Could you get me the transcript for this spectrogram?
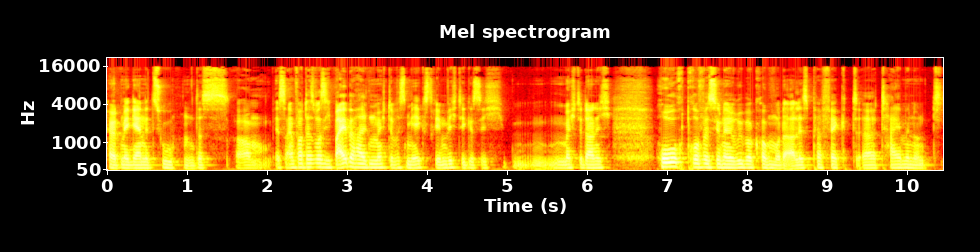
hört mir gerne zu. Und das ähm, ist einfach das, was ich beibehalten möchte, was mir extrem wichtig ist. Ich möchte da nicht hochprofessionell rüberkommen oder alles perfekt äh, timen und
